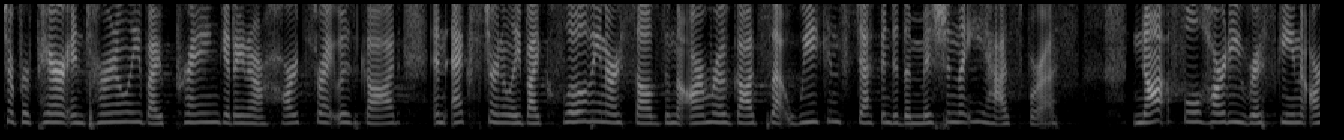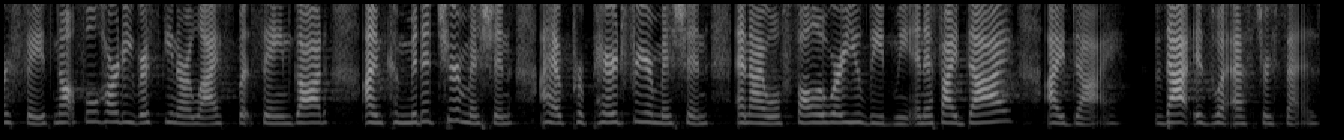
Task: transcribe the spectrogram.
to prepare internally by praying, getting our hearts right with God, and externally by clothing ourselves in the armor of God so that we can step into the mission that He has for us. Not foolhardy risking our faith, not foolhardy risking our life, but saying, God, I'm committed to your mission. I have prepared for your mission, and I will follow where you lead me. And if I die, I die. That is what Esther says.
